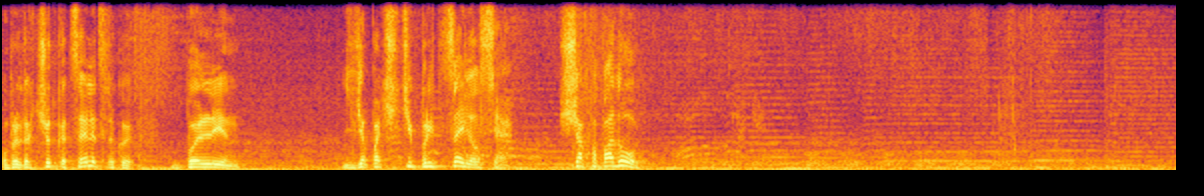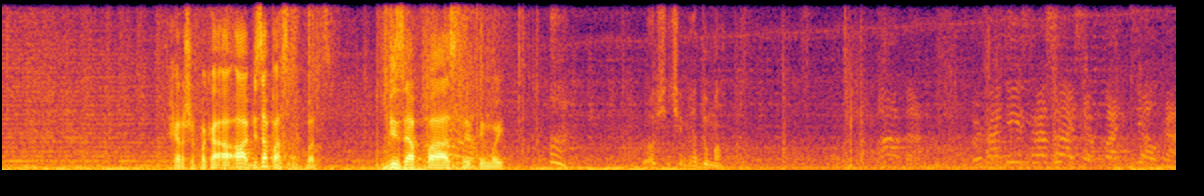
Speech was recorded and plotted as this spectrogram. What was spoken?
Он прям так четко целится, такой... Блин. Я почти прицелился. Ща попаду. Хорошо, пока... А, а, безопасно, вот. Безопасный ты мой. Проще, чем я думал. Выходи и сражайся, подделка!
